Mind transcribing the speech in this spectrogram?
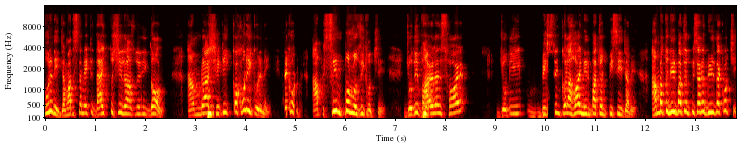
করিনি। জামাত ইসলামী একটি দায়িত্বশীল রাজনৈতিক দল। আমরা সেটি কখনোই করে নেই দেখুন সিম্পল লজিক হচ্ছে। যদি ভায়োলেন্স হয় যদি বিশৃঙ্খলা হয় নির্বাচন পিছিয়ে যাবে। আমরা তো নির্বাচন পিছানোর বিরোধিতা করছি।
